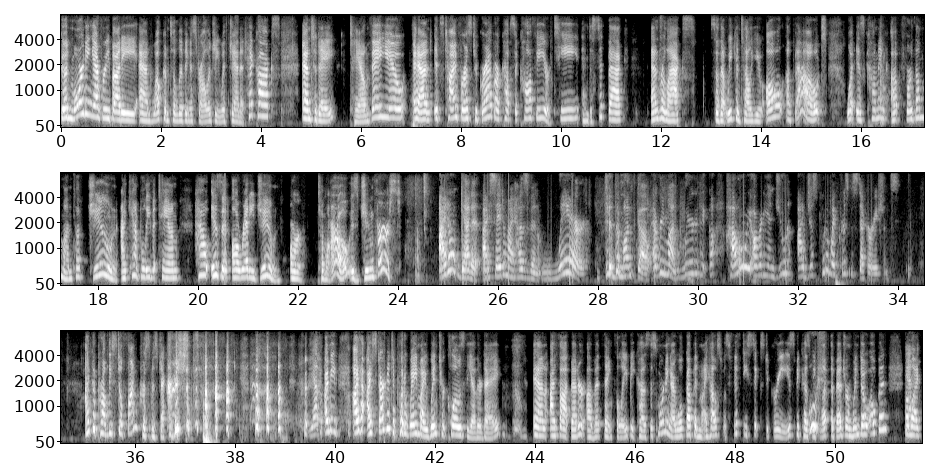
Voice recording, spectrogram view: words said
Good morning, everybody, and welcome to Living Astrology with Janet Hickox. And today, Tam Veilleux. And it's time for us to grab our cups of coffee or tea and to sit back and relax so that we can tell you all about what is coming up for the month of June. I can't believe it, Tam. How is it already June? Or tomorrow is June 1st. I don't get it. I say to my husband, where did the month go? Every month, where did it go? How are we already in June? I just put away Christmas decorations. I could probably still find Christmas decorations. Yep. I mean, I I started to put away my winter clothes the other day, and I thought better of it, thankfully, because this morning I woke up and my house was 56 degrees because we've left the bedroom window open. I'm like,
